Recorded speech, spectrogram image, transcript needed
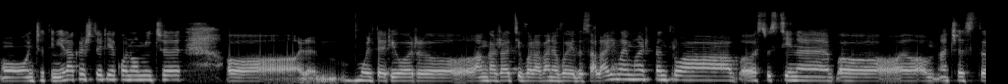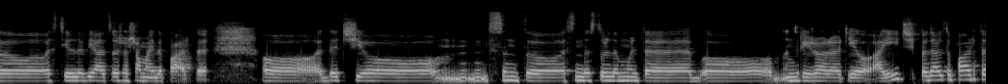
o încetinire a creșterii economice, uh, ulterior uh, angajații vor avea nevoie de salarii mai mari pentru a uh, susține uh, acest stil de viață și așa mai departe. Deci sunt, sunt destul de multe îngrijorări aici. Pe de altă parte,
